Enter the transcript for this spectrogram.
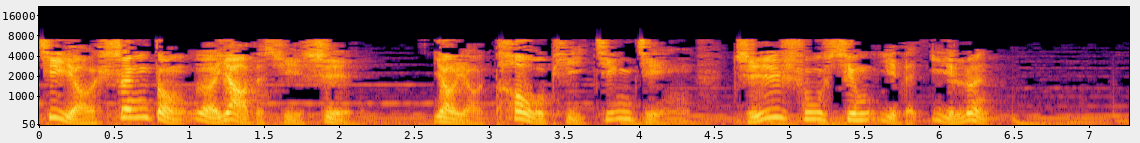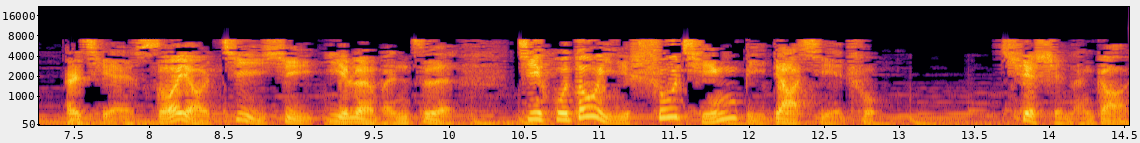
既有生动扼要的叙事，又有透辟精警、直抒胸臆的议论，而且所有记叙议论文字几乎都以抒情笔调写出，确实能够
